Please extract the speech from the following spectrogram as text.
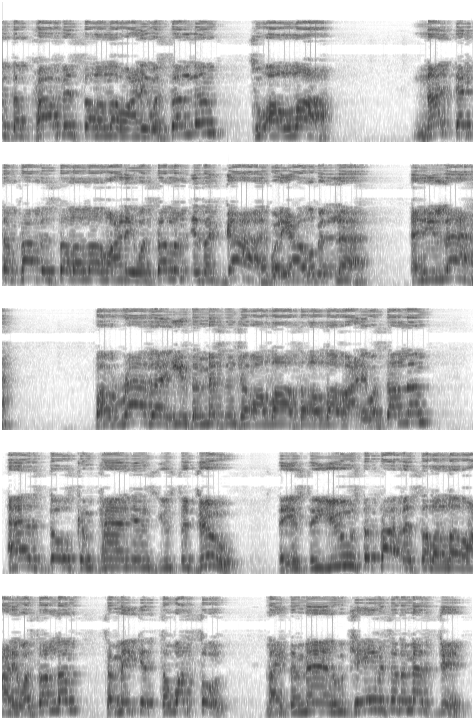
of the Prophet sallallahu wasallam to Allah. Not that the Prophet sallallahu wasallam is a God, billah, an ilah, but rather he is the messenger of Allah sallallahu wasallam, as those companions used to do. They used to use the Prophet sallallahu wasallam to make it tawassul, like the man who came into the masjid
